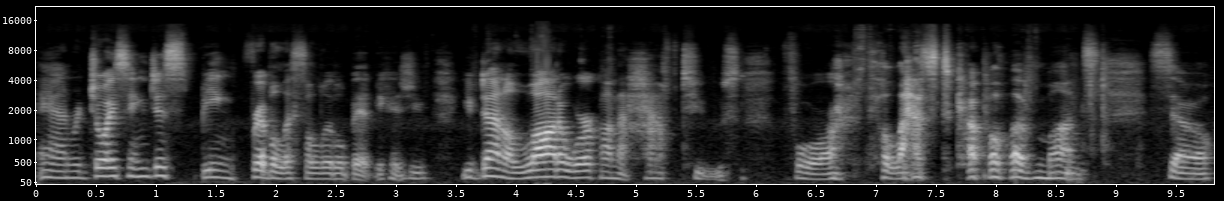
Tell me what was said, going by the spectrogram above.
and rejoicing just being frivolous a little bit because you've you've done a lot of work on the have to's for the last couple of months So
